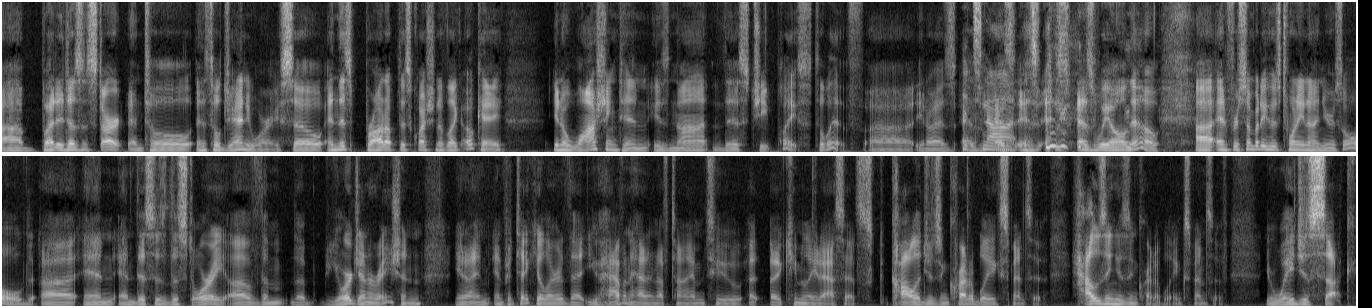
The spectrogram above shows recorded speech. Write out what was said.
Uh, but it doesn't start until until January. So, and this brought up this question of like, okay, you know, Washington is not this cheap place to live. Uh, you know, as as. As, as, as, as we all know, uh, and for somebody who's 29 years old, uh, and and this is the story of the the your generation, you know, in, in particular, that you haven't had enough time to uh, accumulate assets. College is incredibly expensive. Housing is incredibly expensive. Your wages suck,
